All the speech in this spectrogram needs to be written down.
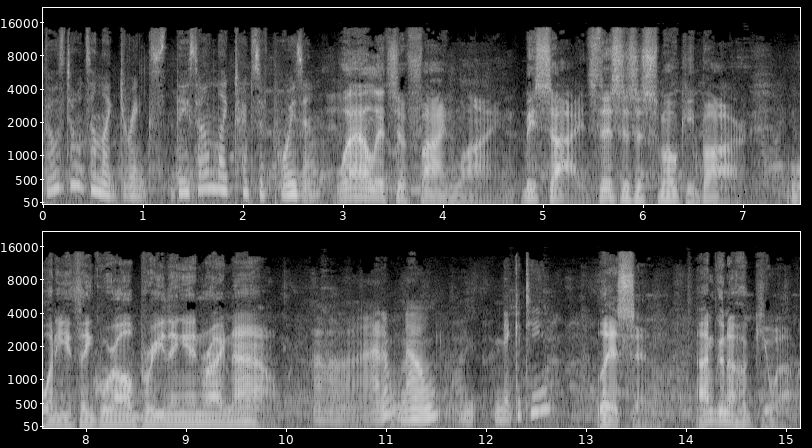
Those don't sound like drinks. They sound like types of poison. Well, it's a fine line. Besides, this is a smoky bar. What do you think we're all breathing in right now? Uh, I don't know. N- nicotine? Listen, I'm gonna hook you up.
